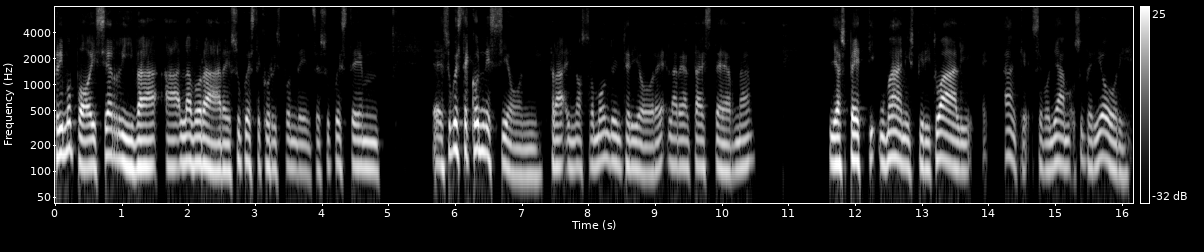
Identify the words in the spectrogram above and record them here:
prima o poi si arriva a lavorare su queste corrispondenze, su queste, mm, eh, su queste connessioni tra il nostro mondo interiore, la realtà esterna, gli aspetti umani, spirituali, anche se vogliamo superiori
